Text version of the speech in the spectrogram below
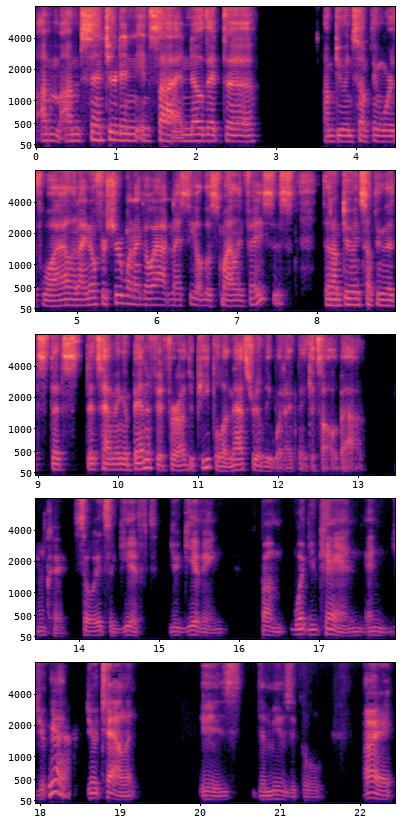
I'm I'm centered in inside and know that. Uh, I'm doing something worthwhile. And I know for sure when I go out and I see all those smiling faces that I'm doing something that's that's that's having a benefit for other people. And that's really what I think it's all about. Okay. So it's a gift you're giving from what you can, and your Yeah. your talent is the musical. All right.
